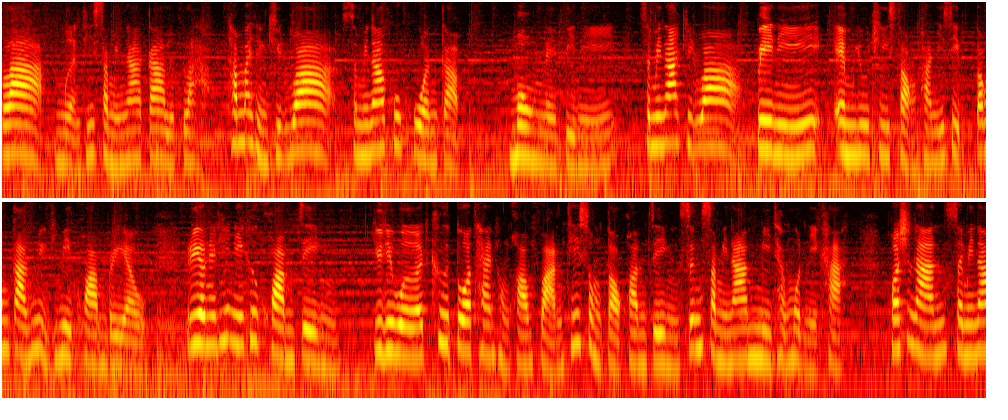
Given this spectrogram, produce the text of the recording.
กล้าเหมือนที่ซามิน่ากล้าหรือเปล่าทำไมถึงคิดว่าซามิน่าคู่ควรกับมงในปีนี้ซามิน่าคิดว่าปีนี้ MUT 2020 ต้องการผู้หญิงที่มีความเรียว เรียวในที่นี้คือความจริง Universe คือตัวแทนของความฝันที่ส่งต่อความจริง ซึ่งซามิน่ามีทั้งหมดนี้ค่ะ เพราะฉะนั้นซามิน่า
